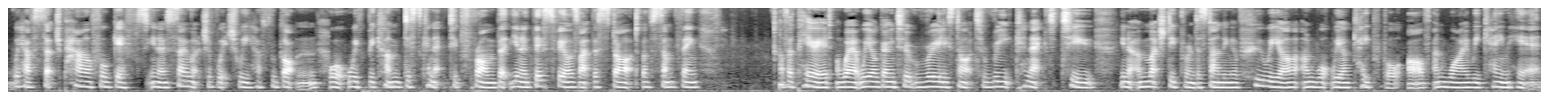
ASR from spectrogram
we have such powerful gifts you know so much of which we have forgotten or we've become disconnected from. But you know this feels like the start of something of a period where we are going to really start to reconnect to you know a much deeper understanding of who we are and what we are capable of and why we came here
